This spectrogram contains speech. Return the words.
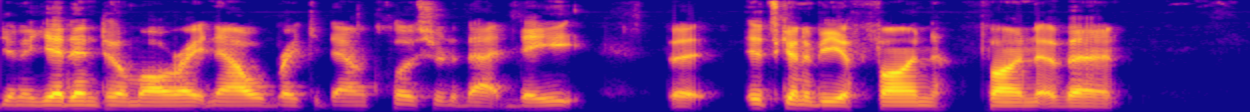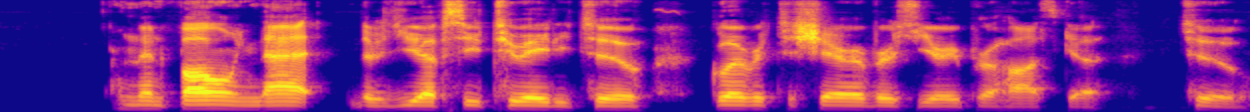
going to get into them all right now. We'll break it down closer to that date. But it's going to be a fun, fun event. And then following that, there's UFC 282. Glover Teixeira versus Yuri Prochazka 2.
